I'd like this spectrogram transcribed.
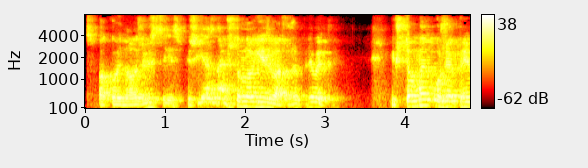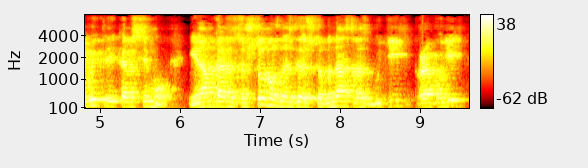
спокойно ложишься и спишь. Я знаю, что многие из вас уже привыкли. И что мы уже привыкли ко всему. И нам кажется, что нужно сделать, чтобы нас разбудить, пробудить,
